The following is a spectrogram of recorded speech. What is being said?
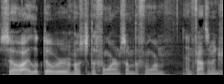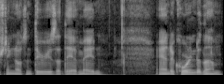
So I looked over most of the forum, some of the forum, and found some interesting notes and theories that they have made. And according to them,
